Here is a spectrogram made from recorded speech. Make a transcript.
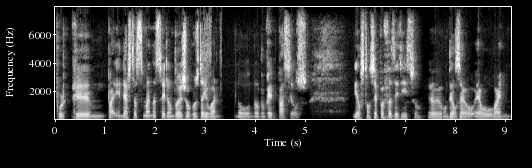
Porque pá, ainda esta semana saíram dois jogos Day One no, no, no Game Pass. Eles, eles estão sempre a fazer isso. Eh, um deles é, o- é o I'm,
